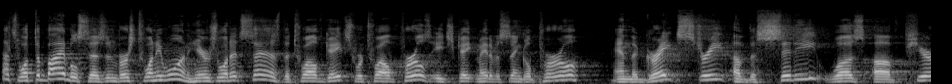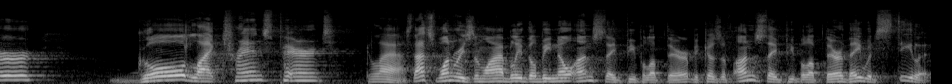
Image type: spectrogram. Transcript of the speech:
That's what the Bible says in verse 21. Here's what it says The 12 gates were 12 pearls, each gate made of a single pearl. And the great street of the city was of pure gold, like transparent glass. That's one reason why I believe there'll be no unsaved people up there, because if unsaved people up there, they would steal it.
